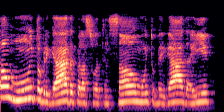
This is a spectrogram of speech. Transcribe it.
Então, muito obrigada pela sua atenção, muito obrigada aí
